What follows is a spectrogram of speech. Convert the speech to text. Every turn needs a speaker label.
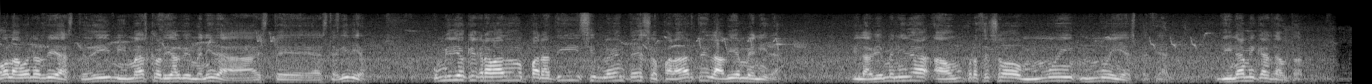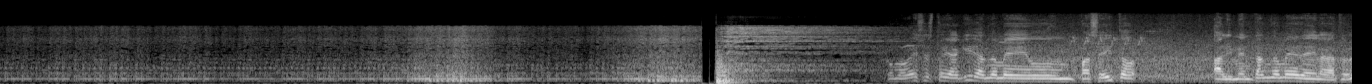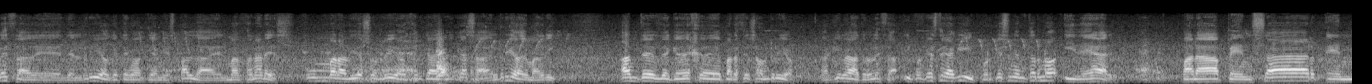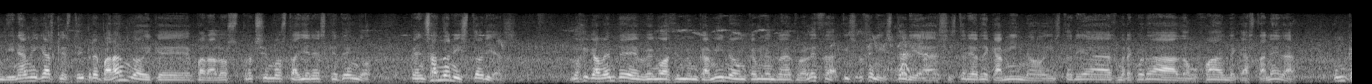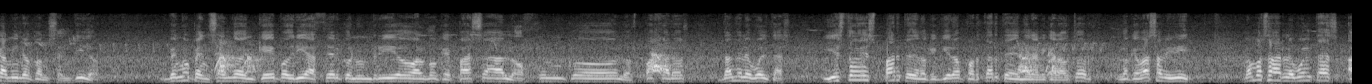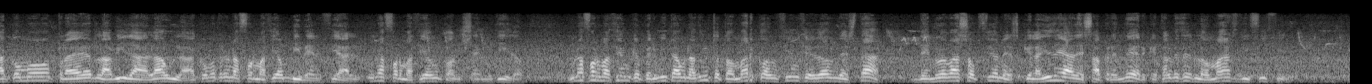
Speaker 1: Hola, buenos días. Te doy mi más cordial bienvenida a este, a este vídeo. Un vídeo que he grabado para ti simplemente eso, para darte la bienvenida. Y la bienvenida a un proceso muy, muy especial. Dinámicas de autor. Como ves estoy aquí dándome un paseíto alimentándome de la naturaleza, del río que tengo aquí a mi espalda, el Manzanares, un maravilloso río cerca de mi casa, el río de Madrid, antes de que deje de parecerse a un río, aquí en la naturaleza. ¿Y por qué estoy aquí? Porque es un entorno ideal para pensar en dinámicas que estoy preparando y que para los próximos talleres que tengo, pensando en historias. Lógicamente vengo haciendo un camino, un camino entre la naturaleza, y surgen historias, historias de camino, historias, me recuerda a Don Juan de Castaneda, un camino con sentido vengo pensando en qué podría hacer con un río, algo que pasa, los juncos, los pájaros, dándole vueltas. Y esto es parte de lo que quiero aportarte en Dinámica del Autor, lo que vas a vivir. Vamos a darle vueltas a cómo traer la vida al aula, a cómo traer una formación vivencial, una formación con sentido, una formación que permita a un adulto tomar conciencia de dónde está, de nuevas opciones, que le ayude a desaprender, que tal vez es lo más difícil,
